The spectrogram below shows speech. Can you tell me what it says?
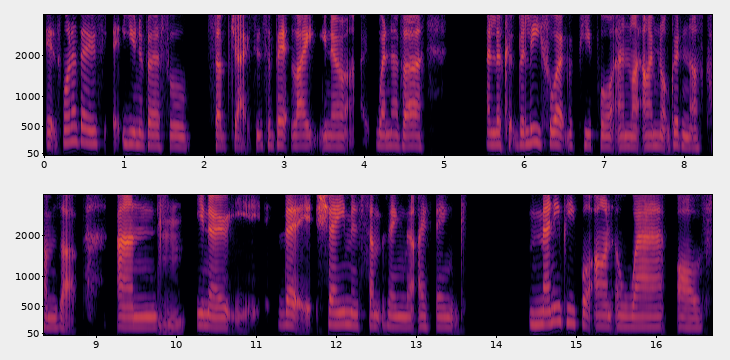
it's one of those universal subjects. It's a bit like, you know, whenever I look at belief work with people and like I'm not good enough comes up. And, mm. you know, the shame is something that I think many people aren't aware of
